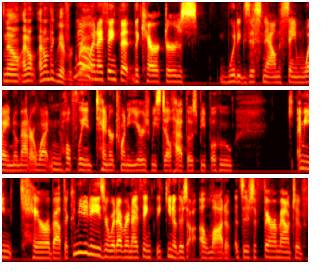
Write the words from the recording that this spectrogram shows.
no, I don't. I don't think we have regret. No, and I think that the characters would exist now in the same way, no matter what. And hopefully, in ten or twenty years, we still have those people who, I mean, care about their communities or whatever. And I think that, you know, there's a lot of there's a fair amount of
